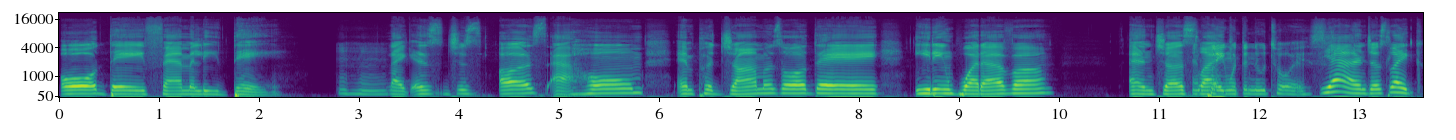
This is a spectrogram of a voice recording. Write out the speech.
all day family day mm-hmm. Like it's just us at home in pajamas all day, eating whatever, and just And like playing with the new toys. yeah, and just like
